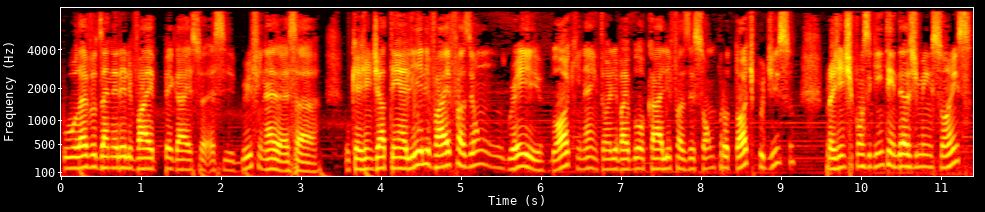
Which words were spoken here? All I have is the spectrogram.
o level designer ele vai pegar isso, esse briefing, né, essa, o que a gente já tem ali, ele vai fazer um gray blocking, né, então ele vai blocar ali, fazer só um protótipo disso, para a gente conseguir entender as dimensões,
